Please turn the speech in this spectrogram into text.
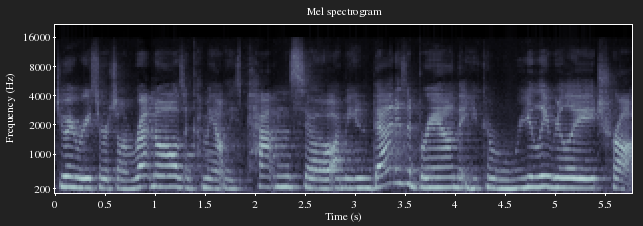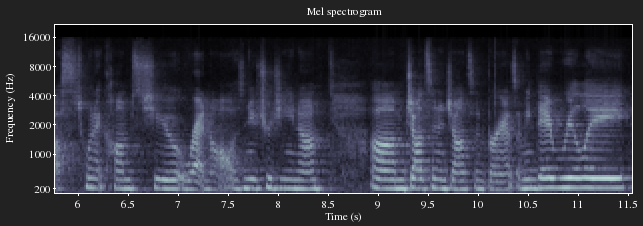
doing research on retinols and coming out with these patents. So, I mean, that is a brand that you can really, really trust when it comes to retinols, Neutrogena. Um, Johnson & Johnson brands. I mean, they really,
